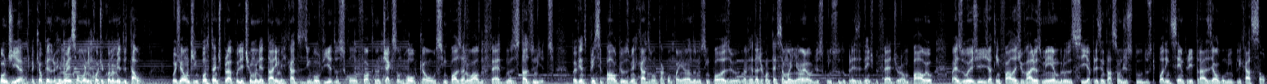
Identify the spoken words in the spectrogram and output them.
Bom dia, aqui é o Pedro Renault e esse é o Morning Call de Economia do Itaú. Hoje é um dia importante para a política monetária em mercados desenvolvidos, com foco no Jackson Hole, que é o simpósio anual do Fed nos Estados Unidos. O evento principal que os mercados vão estar acompanhando no simpósio, na verdade, acontece amanhã, é o discurso do presidente do Fed, Jerome Powell, mas hoje já tem falas de vários membros e apresentação de estudos que podem sempre trazer alguma implicação.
